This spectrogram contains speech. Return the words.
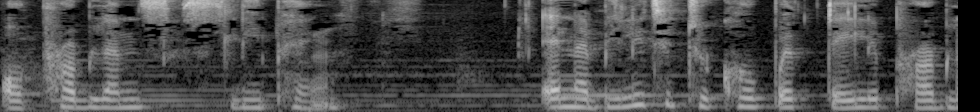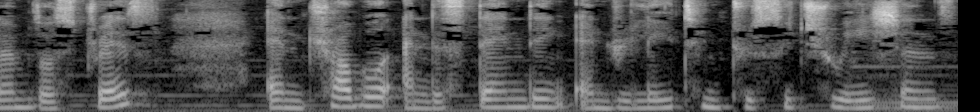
or problems sleeping, inability to cope with daily problems or stress, and trouble understanding and relating to situations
